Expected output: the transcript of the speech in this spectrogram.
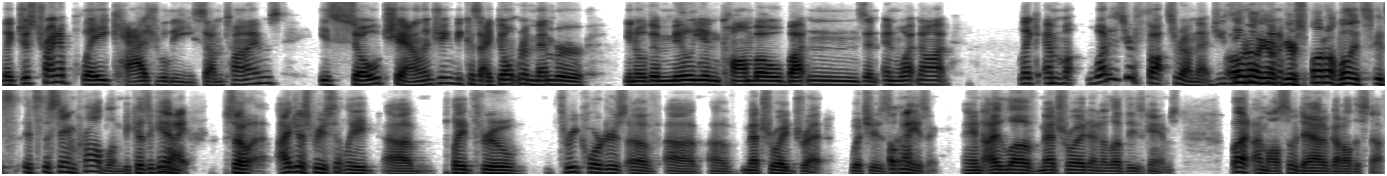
like just trying to play casually sometimes is so challenging because I don't remember, you know, the million combo buttons and, and whatnot. Like, am, what is your thoughts around that? Do you oh, think? Oh no, you're of... you're spot on. Well, it's it's it's the same problem because again, right. so I just recently uh, played through three quarters of uh, of Metroid Dread, which is okay. amazing, and I love Metroid and I love these games. But I'm also a dad. I've got all this stuff.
